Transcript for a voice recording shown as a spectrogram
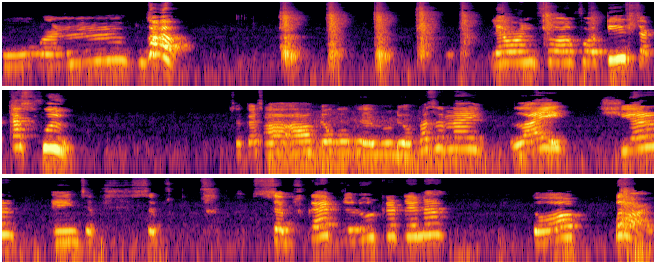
two one, go! Eleven four forty, successful. Successful आप लोगों को वीडियो पसंद आए लाइक, शेयर, एंड सब्सक्राइब ज़रूर कर देना। तो बाय।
